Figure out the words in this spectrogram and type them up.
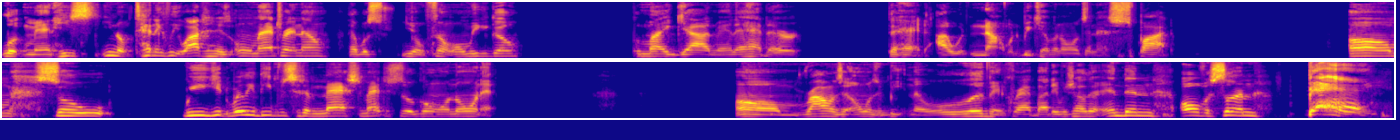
look, man, he's you know technically watching his own match right now that was you know filmed one week ago. But my God, man, that had to hurt. That had I would not want to be Kevin Owens in that spot. Um, so we get really deep into the match. The match is still going on. Um, Rollins and Owens are beating the living crap out of each other, and then all of a sudden, bang,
